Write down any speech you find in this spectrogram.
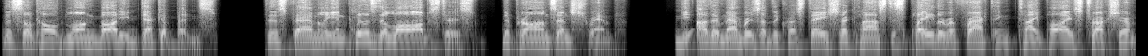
the so-called long-bodied decapods. This family includes the lobsters, the prawns and shrimp. The other members of the Crustacea class display the refracting type eye structure,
